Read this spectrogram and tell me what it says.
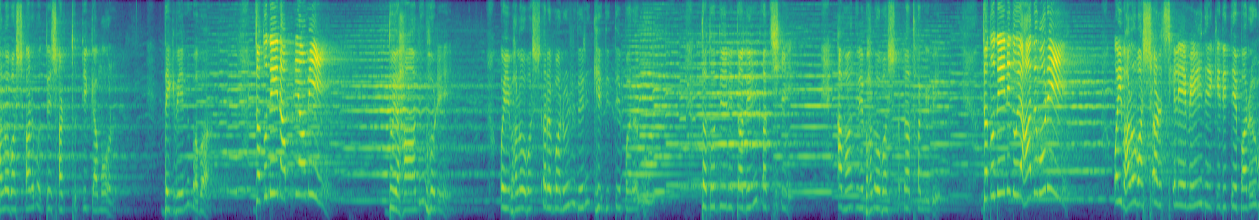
ভালোবাসার মধ্যে স্বার্থটি কেমন? দেখবেন বাবা, যতদিন আপনি আমি দুই হাত ভরে ওই ভালোবাসার মানুষদেরকে দিতে পারব। ততদিন তাদের কাছে আমাদের ভালোবাসাটা থাকবে। যতদিন দুই হাত ভরে ওই ভালোবাসার ছেলে মেয়েদেরকে দিতে পারব,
